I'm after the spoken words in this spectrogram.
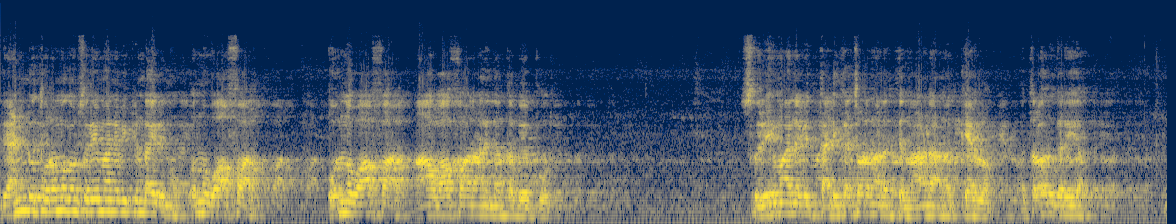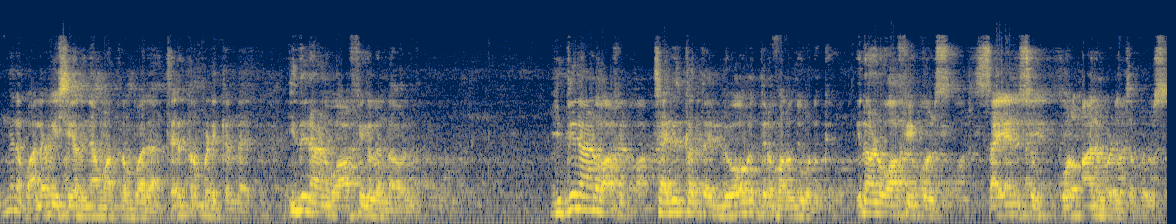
രണ്ട് തുറമുഖം സുലൈമാൻ നബിക്ക് ഉണ്ടായിരുന്നു. ഒന്ന് വാഫാർ. ഒന്ന് വാഫാർ. ആ വാഫാറാണ് ഇന്നത്തെ ബേപ്പൂർ. സുലൈമാൻ നബി തടിക്കച്ചവടം നടത്തിയ നാടാണ് കേരളം. എത്ര പേർക്കറിയാം? ഇങ്ങനെ വല വീശി അറിഞ്ഞാൽ മാത്രം പോരാ. ചരിത്രം പഠിക്കണ്ടേ? ഇതിനാണ് വാഫികൾ ഉണ്ടാവുന്നത്. ഇതിനാണ് വാഫി ചരിത്രത്തെ ലോകത്തിന് പറഞ്ഞു കൊടുക്കുക. ഇതാണ് വാഫി കോഴ്സ്. സയൻസും ഖുർആാനും പഠിച്ച കോഴ്സ്.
